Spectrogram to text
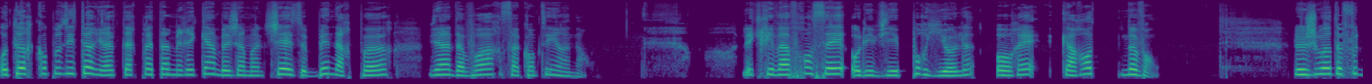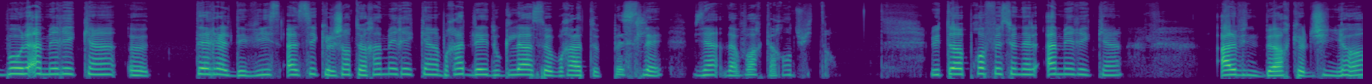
Auteur, compositeur et interprète américain Benjamin Chase Ben Harper vient d'avoir 51 ans. L'écrivain français Olivier Pourriol aurait 49 ans. Le joueur de football américain euh, Terrell Davis ainsi que le chanteur américain Bradley Douglas Brad Paisley vient d'avoir 48 ans. Lutteur professionnel américain Alvin Burke Jr.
